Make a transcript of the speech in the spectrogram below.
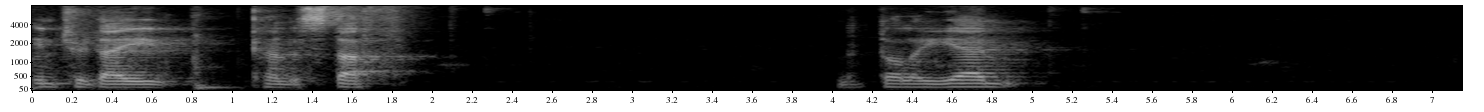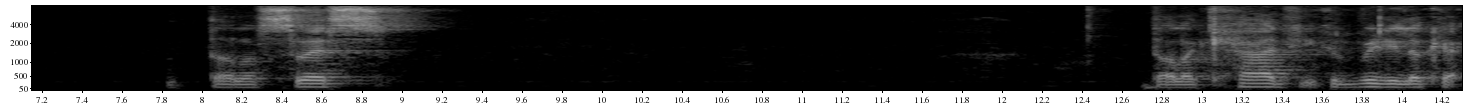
intraday kind of stuff. The dollar yen, dollar Swiss. Dollar CAD. You could really look at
